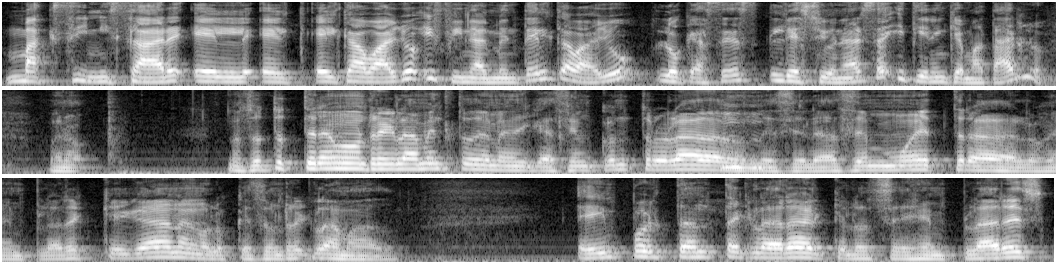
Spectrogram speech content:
maximizar el, el caballo y finalmente el caballo lo que hace es lesionarse y tienen que matarlo. Bueno, nosotros tenemos un reglamento de medicación controlada donde se le hacen muestras a los ejemplares que ganan o los que son reclamados. Es importante aclarar que los ejemplares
